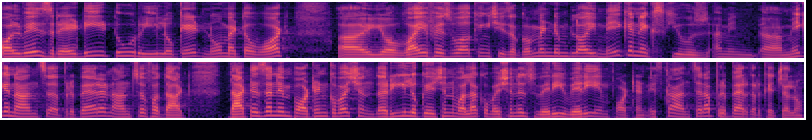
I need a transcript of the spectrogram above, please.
always ready to relocate no matter what. Uh, your wife is working, she's a government employee, make an excuse. I mean, uh, make an answer, prepare an answer for that. That is an important question. The relocation wala question is very, very important. Iska answer aap prepare karke chalo.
